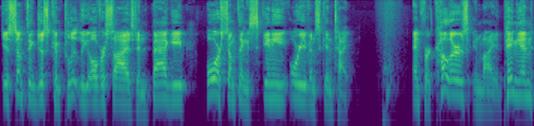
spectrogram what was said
is something just completely oversized and baggy or something skinny or even skin tight. And for colors, in my opinion,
